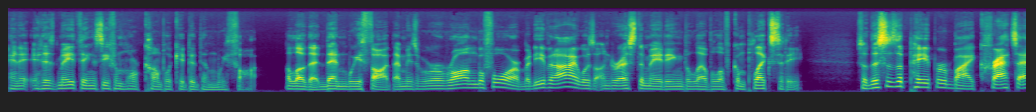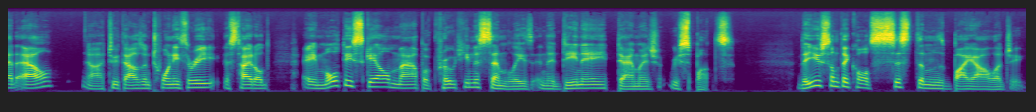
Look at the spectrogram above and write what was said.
And it, it has made things even more complicated than we thought. I love that. Then we thought. That means we were wrong before, but even I was underestimating the level of complexity. So this is a paper by Kratz et al., uh, 2023. is titled A Multi-Scale Map of Protein Assemblies in the DNA Damage Response. They use something called systems biology.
